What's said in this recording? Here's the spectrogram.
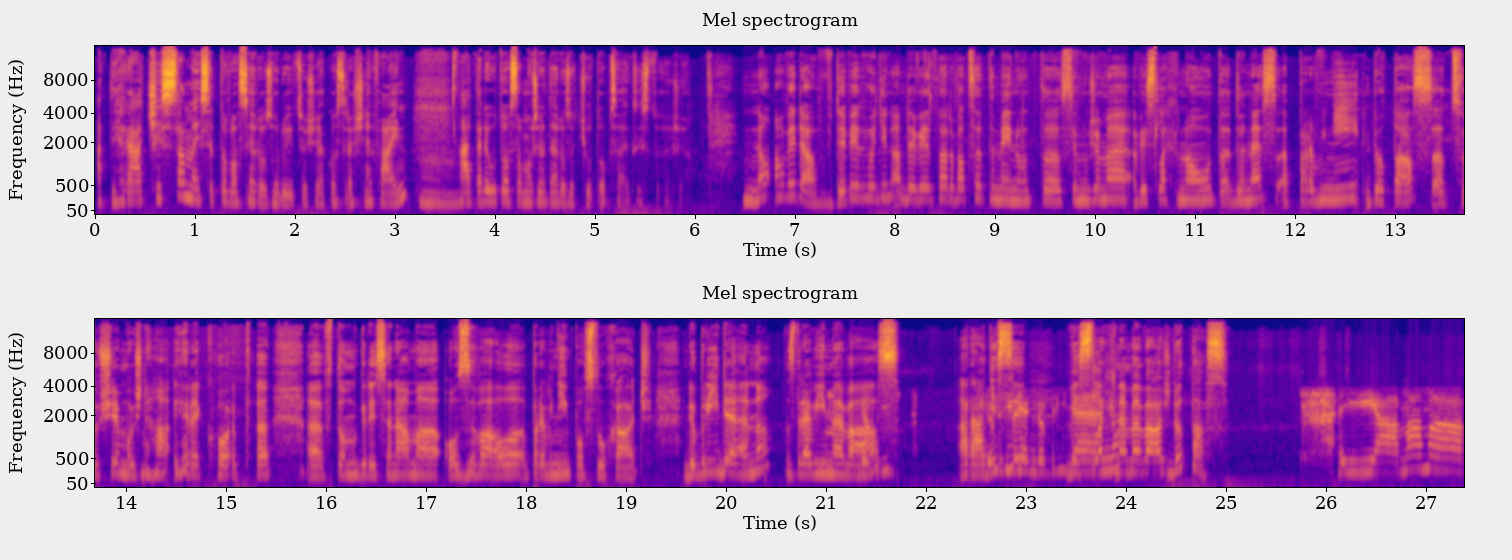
a ty hráči sami se to vlastně rozhodují, což je jako strašně fajn. Hmm. A tady u toho samozřejmě ten rozhodčí u toho psa existuje. Že? No a vida, v 9 hodin a 29 minut si můžeme vyslechnout dnes první dotaz, což je možná i rekord v tom, kdy se nám ozval první posluchač. Dobrý den, zdravíme vás. Dobrý. A rádi dobrý si den, dobrý vyslechneme den. váš dotaz. Já mám, eh,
